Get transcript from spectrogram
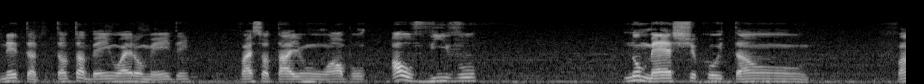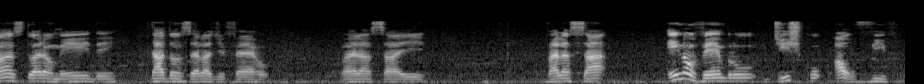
nem tanto. Então também o Iron Maiden vai soltar um álbum ao vivo no México. Então, fãs do Iron Maiden, da Donzela de Ferro, vai lançar aí, vai lançar em novembro disco ao vivo.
